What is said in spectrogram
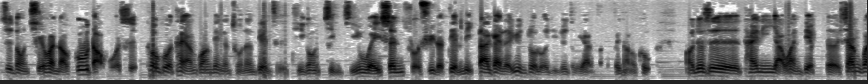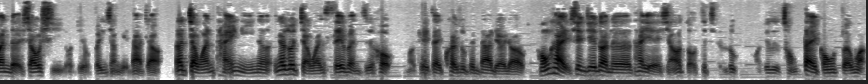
自动切换到孤岛模式，透过太阳光电跟储能电池提供紧急维生所需的电力。大概的运作逻辑就是这个样子，非常的酷。哦，就是台泥亚万店的相关的消息，我就分享给大家。那讲完台泥呢，应该说讲完 Seven 之后，我可以再快速跟大家聊一聊红海现阶段呢，他也想要走自己的路。就是从代工转往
